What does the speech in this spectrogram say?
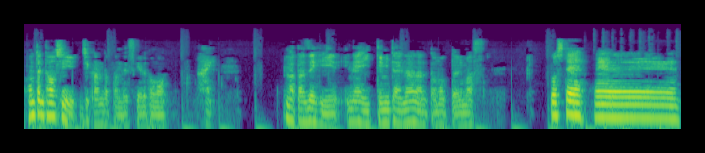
本当に楽しい時間だったんですけれども、はい。またぜひね、行ってみたいななんて思っております。そして、えー、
